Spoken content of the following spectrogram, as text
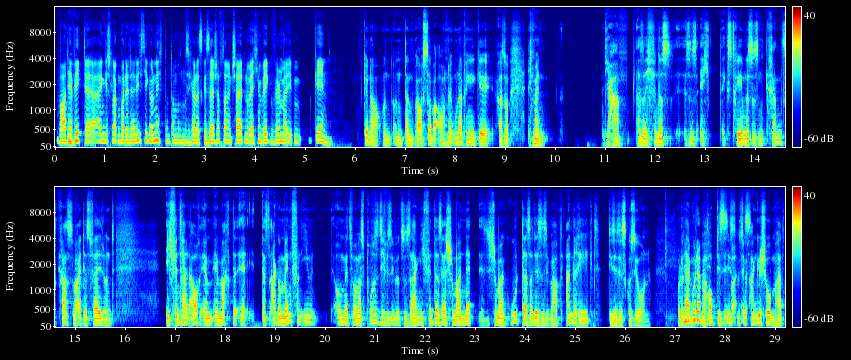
war der Weg, der eingeschlagen wurde, der richtige oder nicht? Und da muss man sich halt als Gesellschaft dann entscheiden, welchen Weg will man eben gehen. Genau, und, und dann brauchst du aber auch eine unabhängige, also ich meine, ja, also ich finde das, es ist echt extrem, das ist ein ganz krass weites Feld und ich finde halt auch, er, er macht er, das Argument von ihm, um jetzt mal was Positives über zu sagen, ich finde das ja schon mal nett, schon mal gut, dass er das überhaupt anregt, diese Diskussion oder ja, dann gut, überhaupt die, diese Diskussion angeschoben hat.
